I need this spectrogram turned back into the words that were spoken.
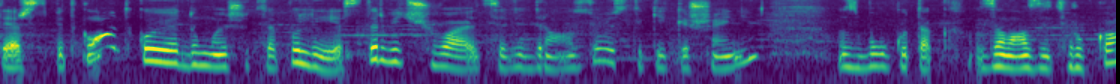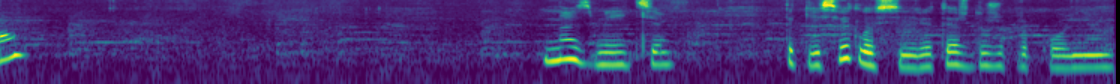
Теж з підкладкою. Я думаю, що це поліестер. Відчувається відразу. Ось такі кишені. Збоку так залазить рука. На змійці. Такі світло-сірі, теж дуже прикольні.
